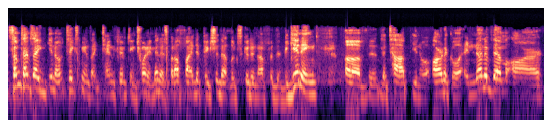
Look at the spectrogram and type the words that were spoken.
sometimes I, you know, it takes me like 10, 15, 20 minutes, but I'll find a picture that looks good enough for the beginning of the, the top, you know, article. And none of them are,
